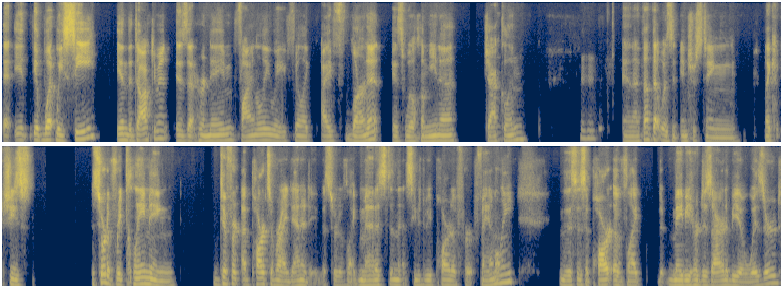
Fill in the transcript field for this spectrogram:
it, it, it- what we see in the document is that her name finally we feel like I learn it is Wilhelmina Jacqueline, Mhm. and I thought that was an interesting like she's sort of reclaiming different uh, parts of her identity this sort of like medicine that seems to be part of her family. This is a part of like maybe her desire to be a wizard.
